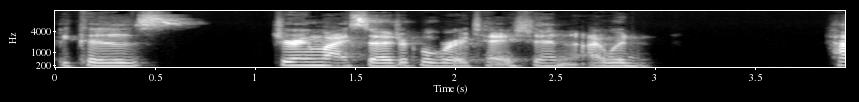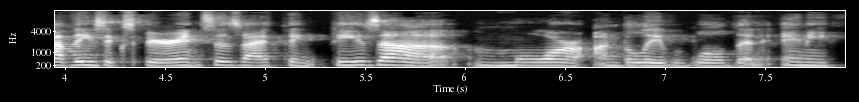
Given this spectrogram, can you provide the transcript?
because during my surgical rotation, I would have these experiences. I think these are more unbelievable than any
